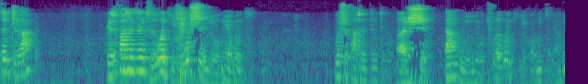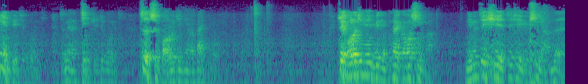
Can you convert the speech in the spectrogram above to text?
争执啦，可是发生争执问题不是有没有问题，不是发生争执，而是当你有出了问题以后，你怎么样面对这个问题，怎么样来解决这个问题？这是保罗今天要带我所以保罗今天有点不太高兴嘛，你们这些这些有信仰的人，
